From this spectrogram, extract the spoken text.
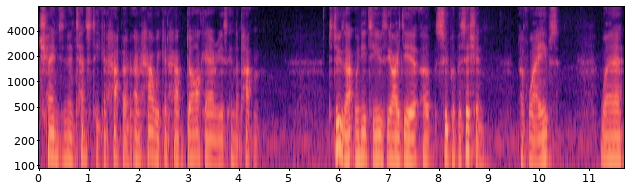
changes in intensity can happen and how we can have dark areas in the pattern. To do that we need to use the idea of superposition of waves where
